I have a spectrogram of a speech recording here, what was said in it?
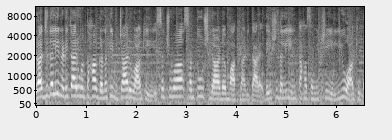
ರಾಜ್ಯದಲ್ಲಿ ನಡೀತಾ ಇರುವಂತಹ ಗಣತಿ ವಿಚಾರವಾಗಿ ಸಚಿವ ಸಂತೋಷ್ ಲಾಡ್ ಮಾತನಾಡಿದ್ದಾರೆ. ದೇಶದಲ್ಲಿ ಇಂತಹ ಸಮೀಕ್ಷೆ ಎಲ್ಲಿಯೂ ಆಗಿಲ್ಲ.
